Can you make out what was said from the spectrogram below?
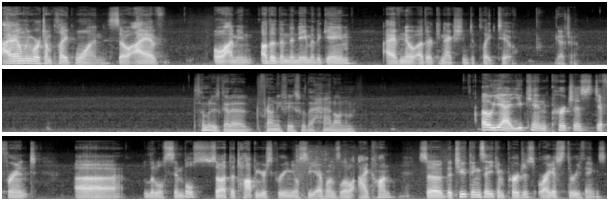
I only worked on Plague 1, so I have. Well, I mean, other than the name of the game, I have no other connection to Plague 2. Gotcha. Somebody's got a frowny face with a hat on them. Oh yeah, you can purchase different uh, little symbols. So at the top of your screen, you'll see everyone's little icon. So the two things that you can purchase, or I guess three things,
